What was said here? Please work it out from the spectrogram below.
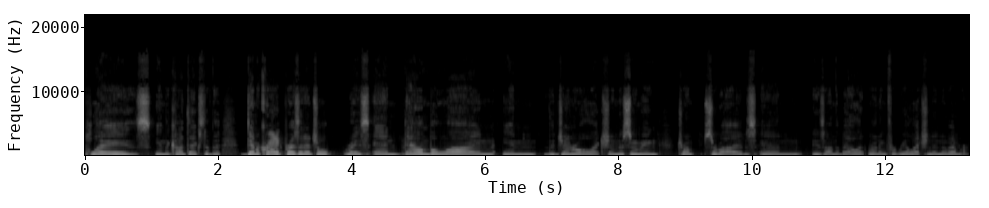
plays in the context of the Democratic presidential race and down the line in the general election, assuming Trump survives and is on the ballot running for reelection in November.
